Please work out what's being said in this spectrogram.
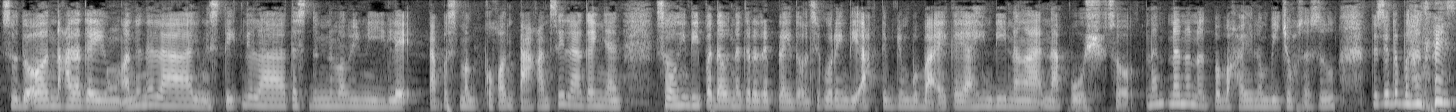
So doon nakalagay yung ano nila, yung state nila, tapos doon na mamimili. Tapos magkukontakan sila, ganyan. So hindi pa daw nagre-reply doon. Siguro hindi active yung babae, kaya hindi na nga na-push. So nan- nanonood pa ba kayo ng video ko sa zoo? Tapos ito pala guys,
